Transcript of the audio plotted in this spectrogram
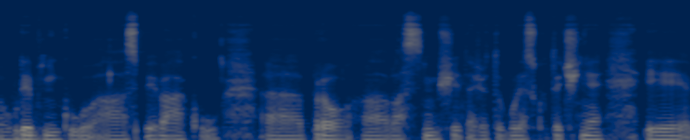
hudebníků a zpěváků pro vlastní mši, takže to bude skutečně i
